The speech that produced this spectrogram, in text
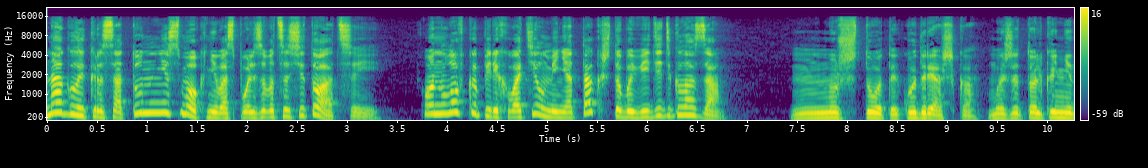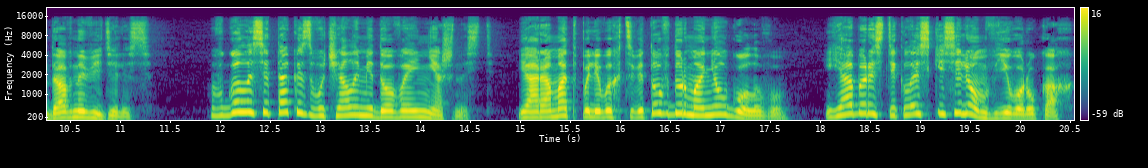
Наглый красотун не смог не воспользоваться ситуацией. Он ловко перехватил меня так, чтобы видеть глаза. «Ну что ты, кудряшка, мы же только недавно виделись». В голосе так и звучала медовая нежность, и аромат полевых цветов дурманил голову. Я бы растеклась киселем в его руках,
